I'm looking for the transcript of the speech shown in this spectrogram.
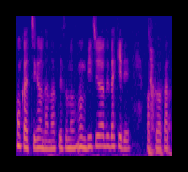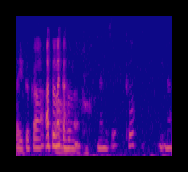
今回は違うんだなって、その、うんビジュアルだけでパッと分かったりとか、あとなんかその、なんでしょう、となん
